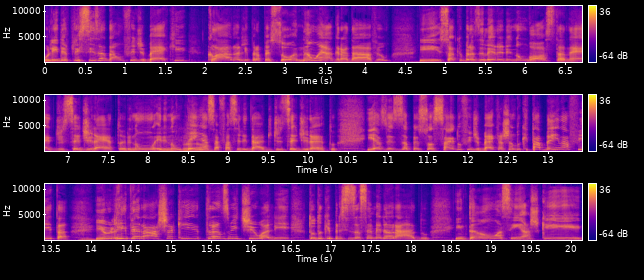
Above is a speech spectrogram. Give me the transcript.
O líder precisa dar um feedback claro ali para a pessoa, não é agradável. E só que o brasileiro ele não gosta, né, de ser direto. Ele não, ele não tem essa facilidade de ser direto. E às vezes a pessoa sai do feedback achando que tá bem na fita. E o líder acha que transmitiu ali tudo que precisa ser melhorado. Então, assim, acho que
